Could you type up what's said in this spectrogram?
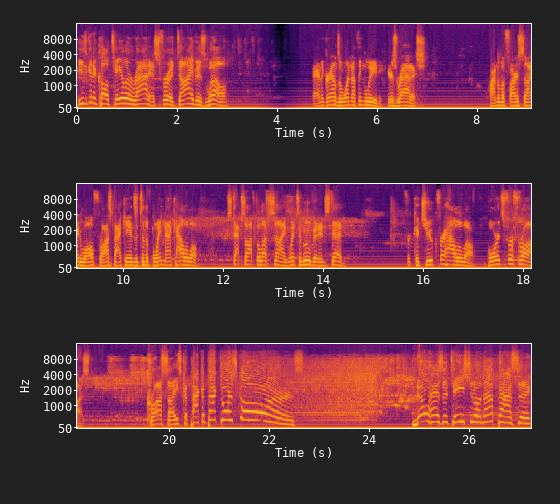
He's going to call Taylor Raddysh for a dive as well. And the ground's a 1 0 lead. Here's Raddysh. Onto the far side wall. Frost backhands it to the point. Mac Hollowell steps off the left side. Went to move it instead. For Katchouk for Hollowell. Boards for Frost. Cross ice. Kopacka backdoor scores! No hesitation on that passing.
